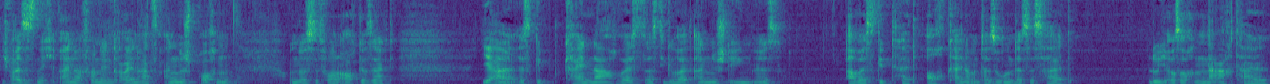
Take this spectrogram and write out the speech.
Ich weiß es nicht, einer von den dreien hat es angesprochen und du hast es vorhin auch gesagt. Ja, es gibt keinen Nachweis, dass die Gewalt angestiegen ist, aber es gibt halt auch keine Untersuchung, dass es halt durchaus auch ein Nachteil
